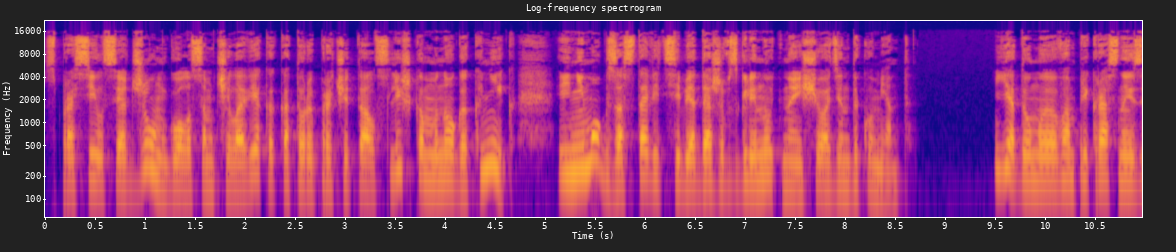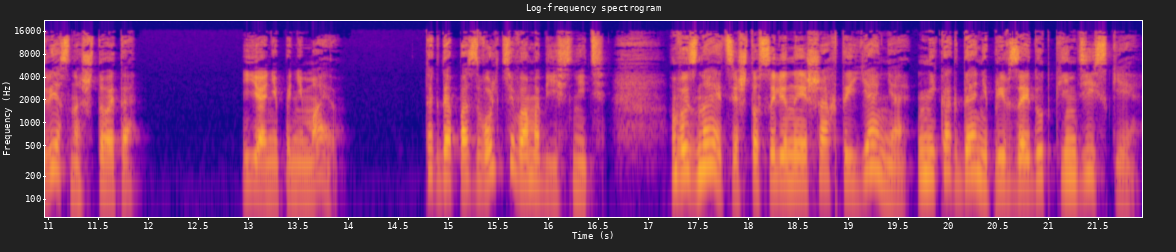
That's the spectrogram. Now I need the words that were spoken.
Спросился Джун голосом человека, который прочитал слишком много книг и не мог заставить себя даже взглянуть на еще один документ. «Я думаю, вам прекрасно известно, что это». «Я не понимаю». «Тогда позвольте вам объяснить. Вы знаете, что соляные шахты Яня никогда не превзойдут киндийские».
